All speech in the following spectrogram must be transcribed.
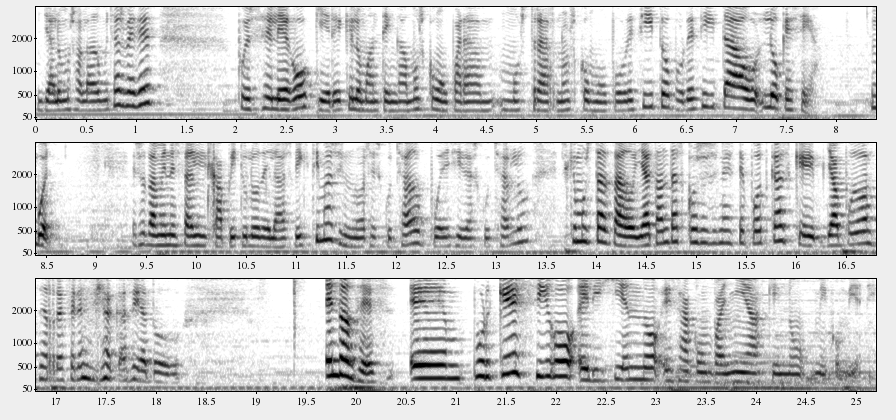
ya lo hemos hablado muchas veces, pues el ego quiere que lo mantengamos como para mostrarnos como pobrecito, pobrecita o lo que sea. Bueno, eso también está en el capítulo de las víctimas, si no lo has escuchado puedes ir a escucharlo. Es que hemos tratado ya tantas cosas en este podcast que ya puedo hacer referencia casi a todo. Entonces, em, ¿por qué sigo eligiendo esa compañía que no me conviene?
